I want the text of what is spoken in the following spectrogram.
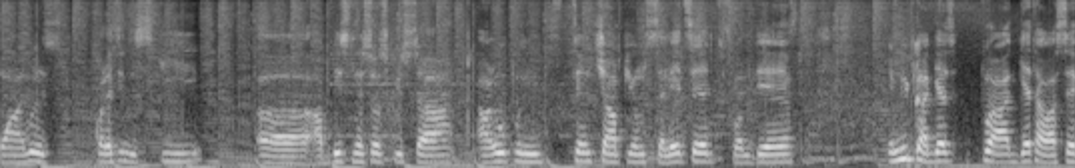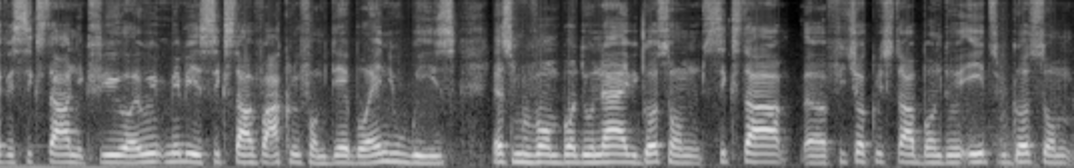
one i'm going to be collecting the skill uh abyss nexus crystal and opening 10 champions selected from there and we can get get ourselves a six star Nick Fury or maybe a six star Valkyrie from there. But anyways, let's move on. Bundle nine, we got some six star uh, feature crystal. Bundle eight, we got some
